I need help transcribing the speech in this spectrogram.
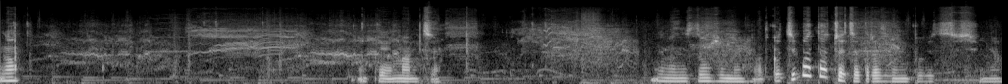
No. Okej, mam cię. Nie no, nie zdążymy. Gdzie była ta trzecia teraz, wy mi świnia?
